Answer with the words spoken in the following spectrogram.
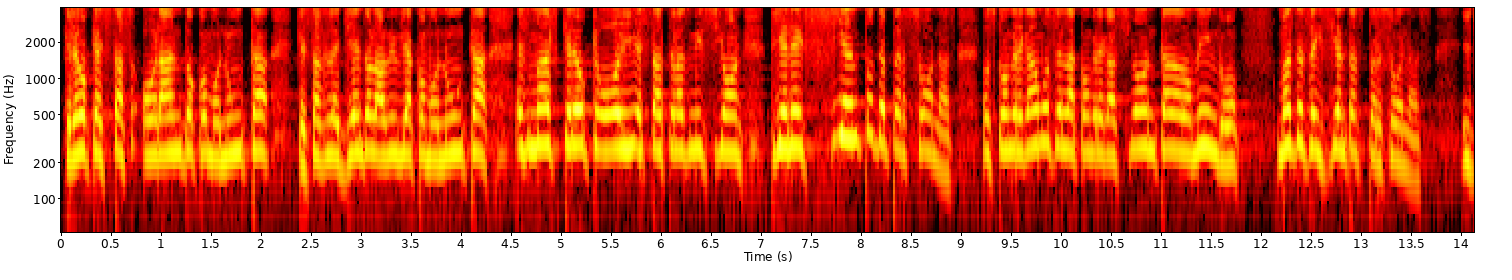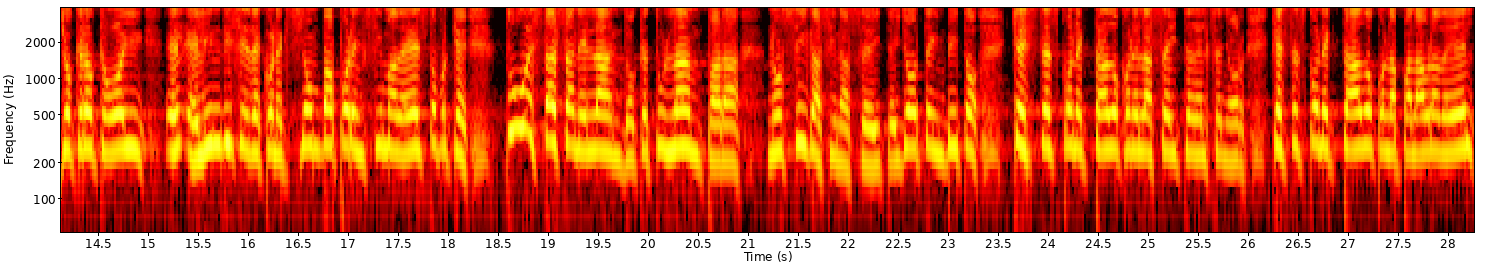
Creo que estás orando como nunca, que estás leyendo la Biblia como nunca. Es más, creo que hoy esta transmisión tiene cientos de personas. Nos congregamos en la congregación cada domingo, más de 600 personas. Y yo creo que hoy el, índice de conexión va por encima de esto porque tú estás anhelando que tu lámpara no siga sin aceite. Y yo te invito que estés conectado con el aceite del Señor, que estés conectado con la palabra de Él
